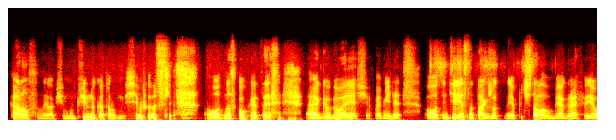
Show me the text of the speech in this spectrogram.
Карлсон и вообще мультфильм, на котором мы все выросли, вот, насколько это э, говорящая фамилия. Вот. Интересно также, я почитал его биографию, я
